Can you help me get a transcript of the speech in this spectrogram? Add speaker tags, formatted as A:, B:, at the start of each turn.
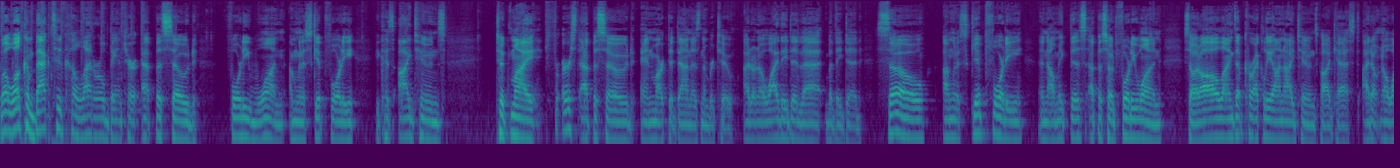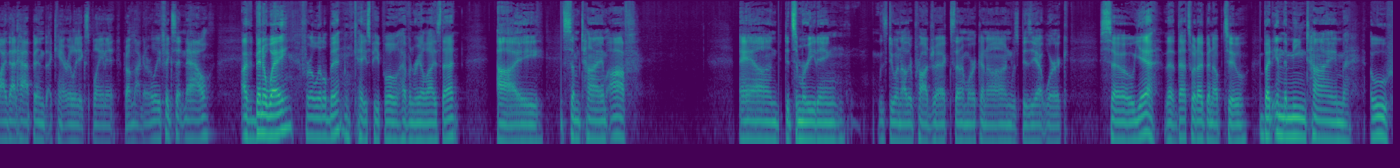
A: Well, welcome back to Collateral Banter episode 41. I'm going to skip 40 because iTunes took my first episode and marked it down as number two. I don't know why they did that, but they did. So I'm going to skip 40 and I'll make this episode 41 so it all lines up correctly on iTunes podcast. I don't know why that happened. I can't really explain it, but I'm not going to really fix it now. I've been away for a little bit in case people haven't realized that. I had some time off and did some reading, was doing other projects that I'm working on, was busy at work. So yeah, that that's what I've been up to. But in the meantime, ooh,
